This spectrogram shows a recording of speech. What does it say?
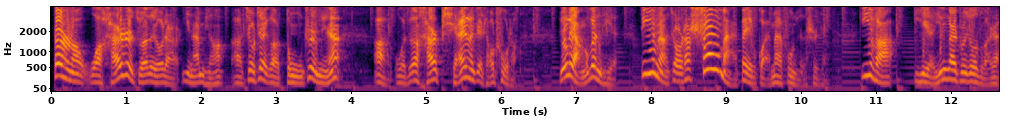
但是呢，我还是觉得有点意难平啊，就这个董志民啊，我觉得还是便宜了这条畜生。有两个问题，第一呢，就是他收买被拐卖妇女的事情，依法也应该追究责任。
